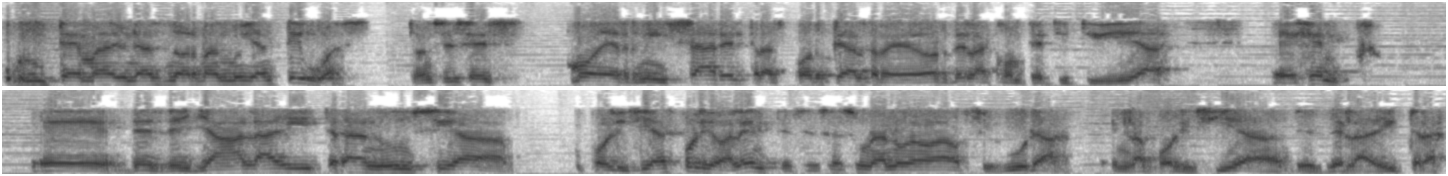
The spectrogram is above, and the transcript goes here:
un tema de unas normas muy antiguas. Entonces es modernizar el transporte alrededor de la competitividad. Ejemplo, eh, desde ya la DITRA anuncia policías polivalentes, esa es una nueva figura en la policía desde la DITRA.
